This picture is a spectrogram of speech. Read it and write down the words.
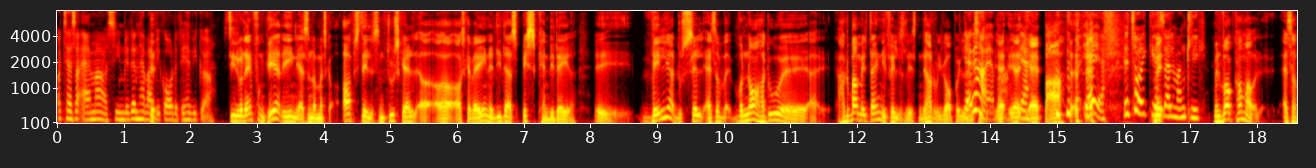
at tage sig af mig og sige, det er den her vej, vi går, det er det her, vi gør. Stine, hvordan fungerer det egentlig, altså når man skal opstille, som du skal, og, og, og skal være en af de der spidskandidater? Øh, vælger du selv, altså hvornår har du, øh, har du bare meldt dig ind i fælleslisten? Det har du vel gjort på et eller Ja, andet det har jeg bare. Ja, ja, Ja. ja bare. ja, ja. Det tog ikke Men, særlig mange klik. Men hvor kommer, altså,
